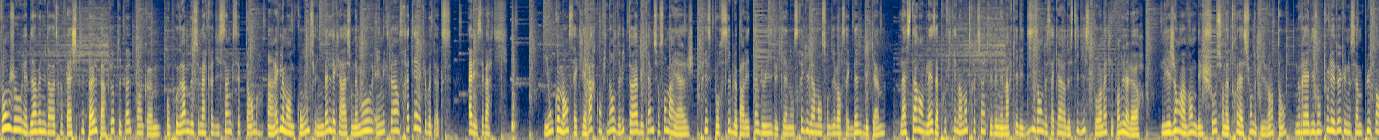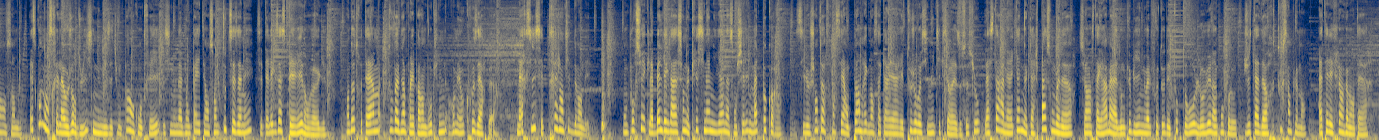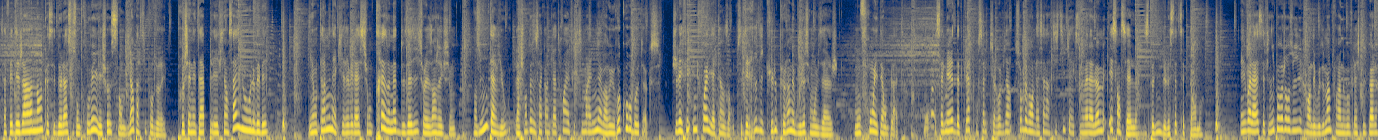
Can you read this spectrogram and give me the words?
Bonjour et bienvenue dans votre Flash People par purepeople.com. Au programme de ce mercredi 5 septembre, un règlement de compte, une belle déclaration d'amour et une expérience ratée avec le Botox. Allez, c'est parti et on commence avec les rares confidences de Victoria Beckham sur son mariage. Prise pour cible par les tabloïds qui annoncent régulièrement son divorce avec David Beckham, la star anglaise a profité d'un entretien qui venait marquer les 10 ans de sa carrière de styliste pour remettre les pendules à l'heure. Les gens inventent des choses sur notre relation depuis 20 ans. Nous réalisons tous les deux que nous sommes plus forts ensemble. Est-ce qu'on en serait là aujourd'hui si nous ne nous étions pas rencontrés et si nous n'avions pas été ensemble toutes ces années? C'était l'exaspéré dans Vogue. En d'autres termes, tout va bien pour les parents de Brooklyn, Romeo, Cruz et Harper. Merci, c'est très gentil de demander. On poursuit avec la belle déclaration de Christina Milian à son chéri Matt Pokora. Si le chanteur français en plein break dans sa carrière est toujours aussi mutique sur les réseaux sociaux, la star américaine ne cache pas son bonheur. Sur Instagram, elle a donc publié une nouvelle photo des tourtereaux lovés l'un contre l'autre. Je t'adore, tout simplement. A-t-elle écrit en commentaire Ça fait déjà un an que ces deux-là se sont trouvés et les choses semblent bien parties pour durer. Prochaine étape, les fiançailles ou le bébé? Et on termine avec les révélations très honnêtes de Zazie sur les injections. Dans une interview, la chanteuse de 54 ans a effectivement admis avoir eu recours au Botox. Je l'ai fait une fois il y a 15 ans. C'était ridicule, plus rien ne bougeait sur mon visage. Mon front était en plâtre. Bon, ça le mérite d'être clair pour celle qui revient sur le devant de la scène artistique avec son nouvel album Essentiel, disponible le 7 septembre. Et voilà, c'est fini pour aujourd'hui. Rendez-vous demain pour un nouveau Flash People.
